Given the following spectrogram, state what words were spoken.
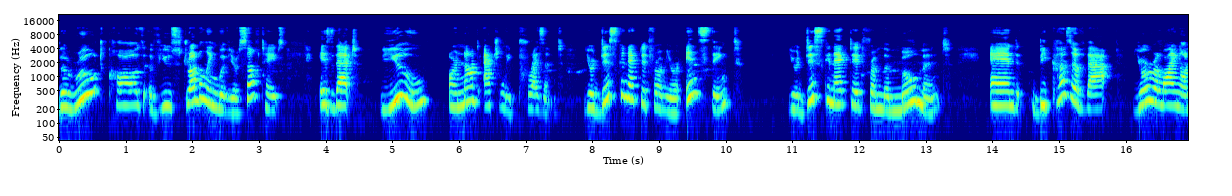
The root cause of you struggling with your self tapes is that you are not actually present. You're disconnected from your instinct, you're disconnected from the moment, and because of that, you're relying on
